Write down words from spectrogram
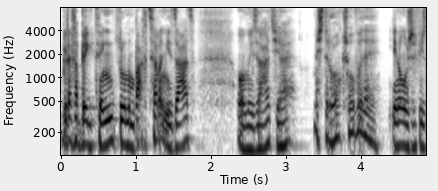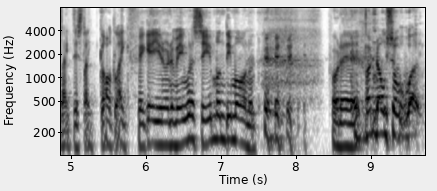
be like a big thing running back, telling your dad, oh my dad, yeah, Mr. Rourke's over there. You know, as if he's like this like godlike figure. You know what I mean? I'm gonna see him Monday morning. but uh, but no. So what,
